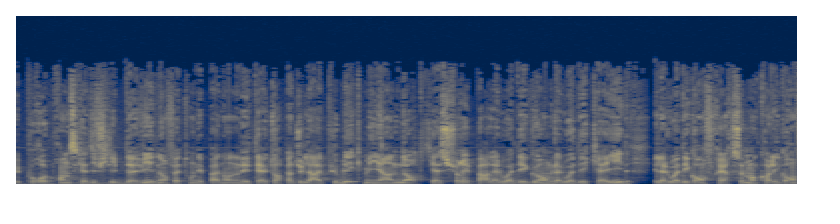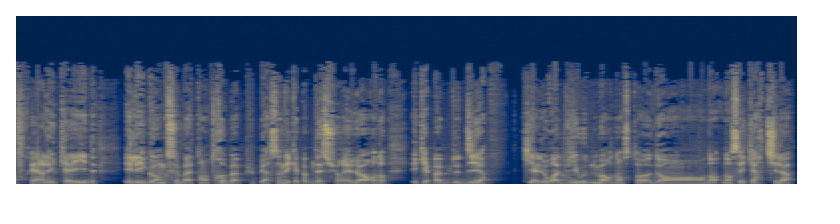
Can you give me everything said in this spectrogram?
Et pour reprendre ce qu'a dit Philippe David, en fait, on n'est pas dans les territoires perdus de la République, mais il y a un ordre qui est assuré par la loi des gangs, la loi des caïds et la loi des grands frères. Seulement, quand les grands frères, les caïds et les gangs se battent entre eux, bah, plus personne n'est capable d'assurer l'ordre et capable de dire qui a le droit de vie ou de mort dans, ces quartiers-là.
